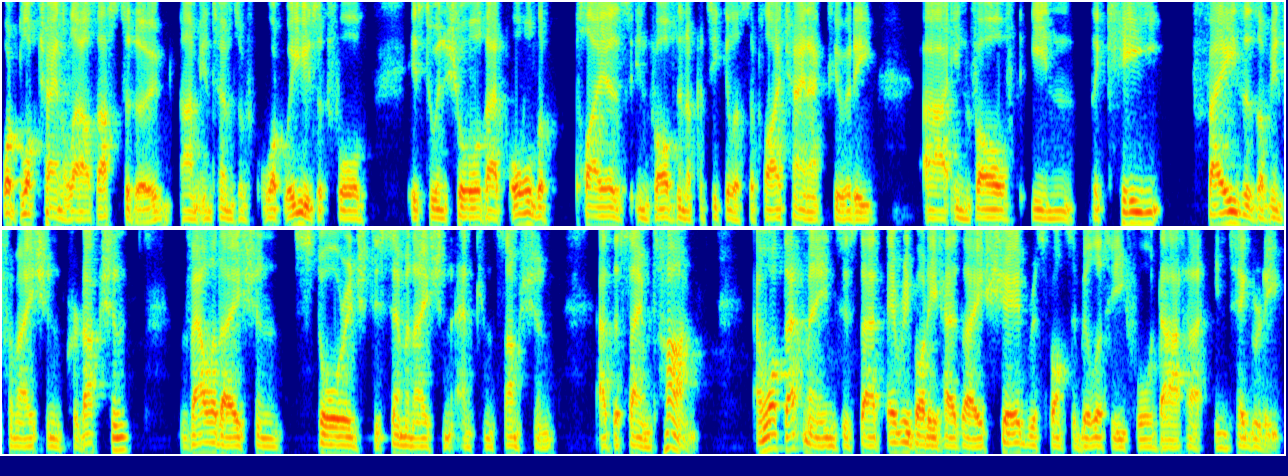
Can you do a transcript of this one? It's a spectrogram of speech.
What blockchain allows us to do, um, in terms of what we use it for, is to ensure that all the players involved in a particular supply chain activity are involved in the key phases of information production, validation, storage, dissemination, and consumption at the same time. And what that means is that everybody has a shared responsibility for data integrity.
